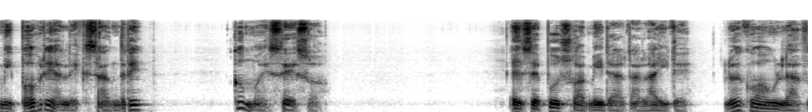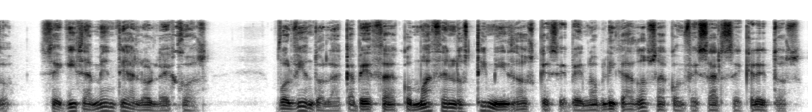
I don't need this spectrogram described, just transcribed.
—¿Mi pobre Alexandre? ¿Cómo es eso? Él se puso a mirar al aire, luego a un lado, seguidamente a lo lejos, volviendo la cabeza como hacen los tímidos que se ven obligados a confesar secretos.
